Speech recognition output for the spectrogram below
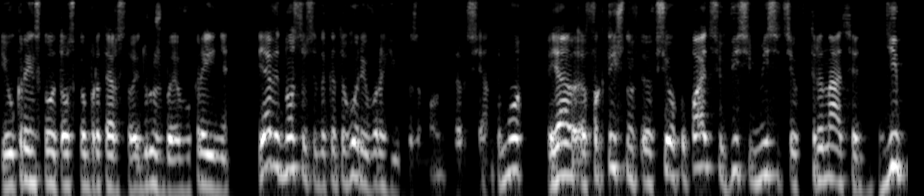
і українсько-литовського братерства і дружби в Україні. Я відносився до категорії ворогів безумовно для росіян. Тому я е, фактично всю окупацію 8 місяців, 13 діб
